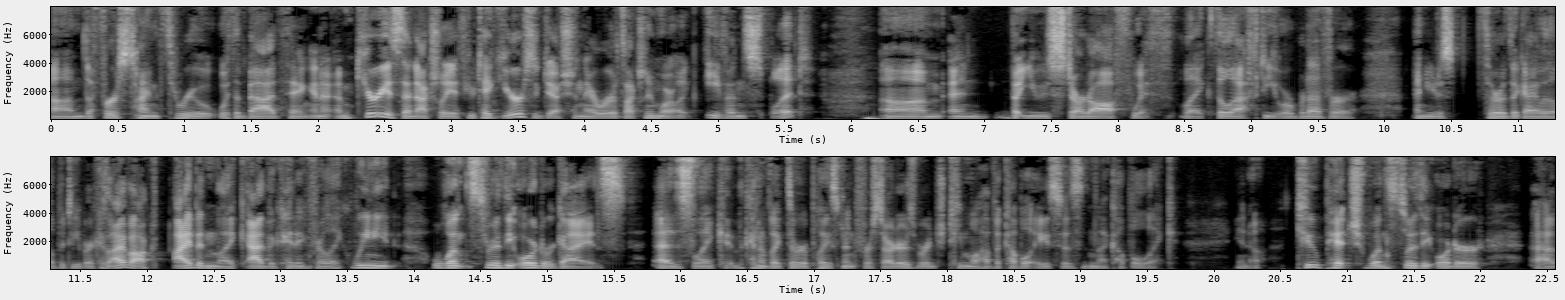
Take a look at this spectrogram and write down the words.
Um, the first time through with a bad thing, and I'm curious then actually if you take your suggestion there, where it's actually more like even split, um and but you start off with like the lefty or whatever and you just throw the guy a little bit deeper because i've i've been like advocating for like we need once through the order guys as like kind of like the replacement for starters where each team will have a couple aces and a couple like you know two pitch once through the order uh,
